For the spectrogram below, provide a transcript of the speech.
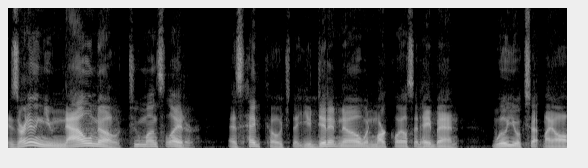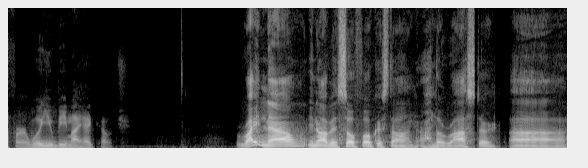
is there anything you now know, two months later, as head coach, that you didn't know when Mark Coyle said, "Hey Ben, will you accept my offer? Will you be my head coach?" Right now, you know, I've been so focused on on the roster uh,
